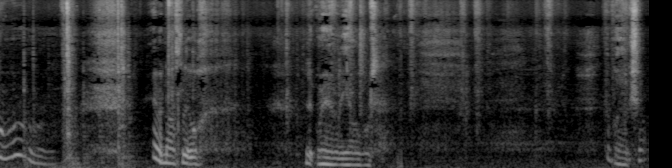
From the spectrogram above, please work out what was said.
Ooh. Have a nice little look around the old the workshop.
